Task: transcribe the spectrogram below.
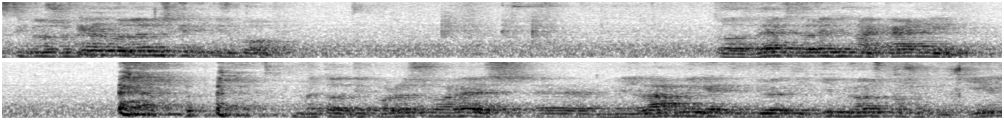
Στην φιλοσοφία θα το λέμε σχετικισμό. Το δεύτερο έχει να κάνει με το ότι πολλές φορές ε, μιλάμε για την ποιοτική με όρους προσωπικής,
